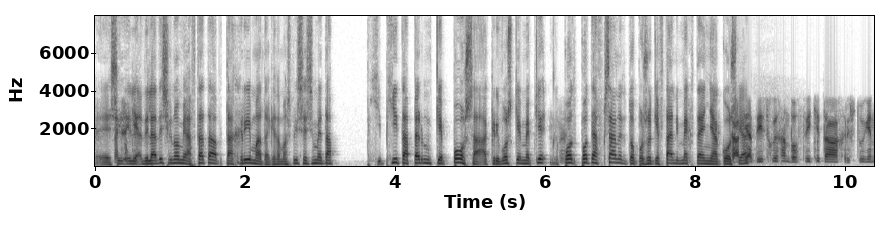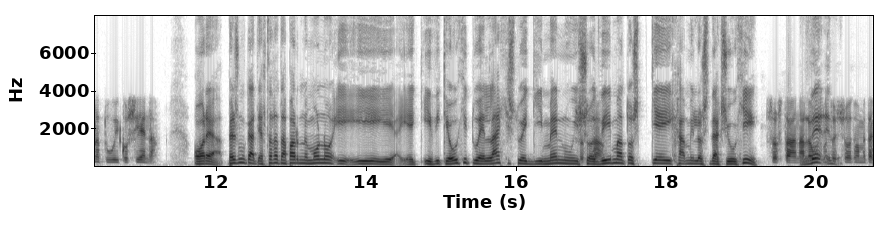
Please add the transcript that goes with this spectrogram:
Ε, δηλαδή, συγγνώμη, αυτά τα, τα χρήματα και θα μας πεις εσύ μετά ποιοι τα παίρνουν και πόσα ακριβώς και με ποιε, ναι. πότε αυξάνεται το ποσό και φτάνει μέχρι τα 900. Κάτι αντίστοιχο είχαν δοθεί και τα Χριστούγεννα του 2021. Ωραία. Πες μου κάτι, αυτά θα τα πάρουν μόνο οι, οι, οι δικαιούχοι του ελάχιστου εγγυημένου εισοδήματος και οι χαμηλοσυνταξιούχοι; Σωστά, αναλόγως με το εισόδημα με τα,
